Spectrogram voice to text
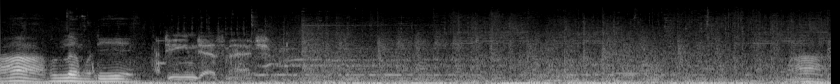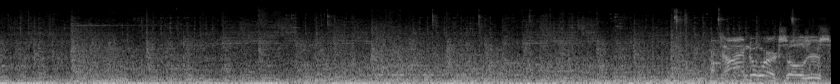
อ่า เพิ่งเริ่มพอดี Team deathmatch. มา Time to work, soldiers.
